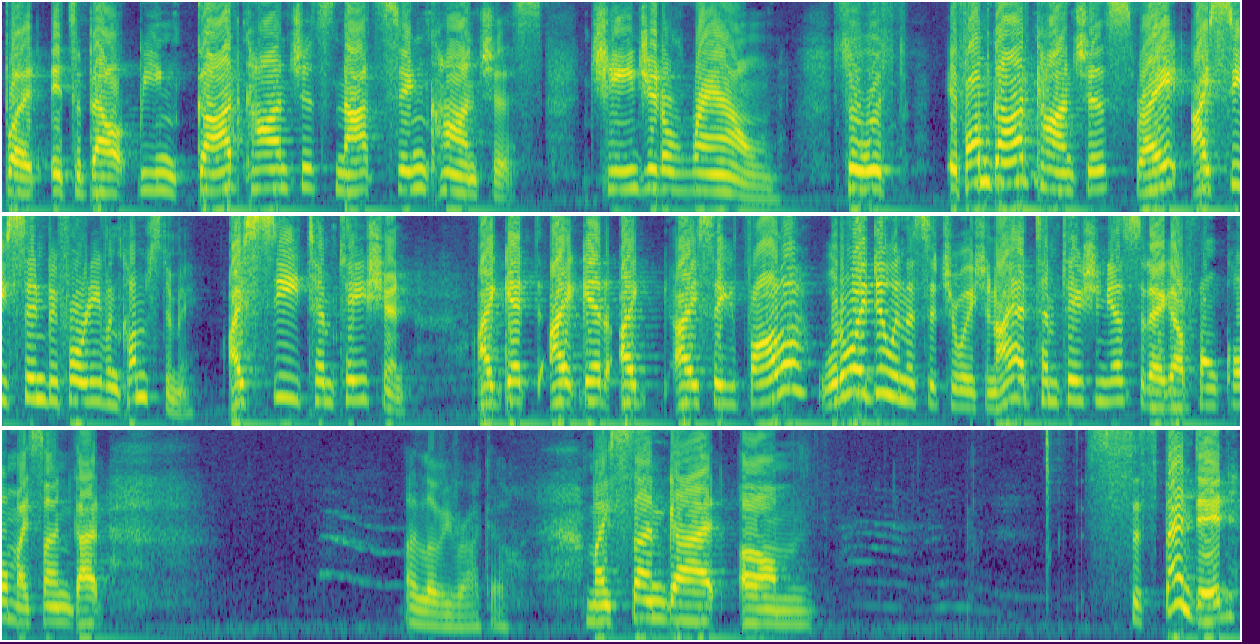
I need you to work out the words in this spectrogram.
But it's about being God conscious, not sin conscious. Change it around. So if if I'm God conscious, right? I see sin before it even comes to me. I see temptation. I get I get I I say, "Father, what do I do in this situation?" I had temptation yesterday. I got a phone call. My son got I love you, Rocco my son got um, suspended,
